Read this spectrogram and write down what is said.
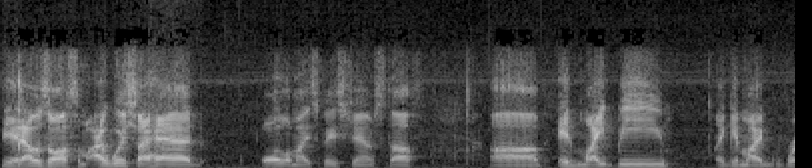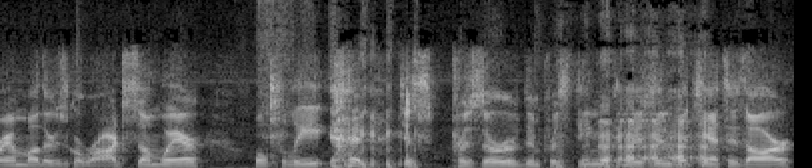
Yeah, that was awesome. I wish I had all of my Space Jam stuff. Uh, it might be like in my grandmother's garage somewhere, hopefully, just preserved in pristine condition. But chances are,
